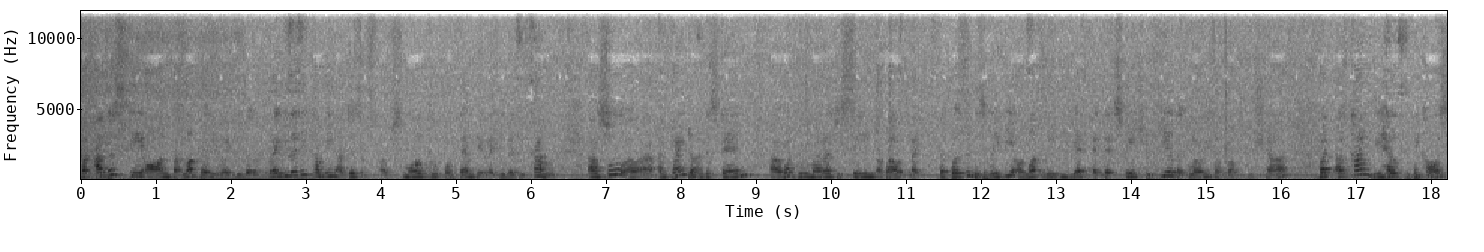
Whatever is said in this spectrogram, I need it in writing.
But others stay on, but not very regular. Regularly coming are just a, a small group of them. They regularly come. Uh, so uh, I'm trying to understand uh, what Guru Maharaj is saying about like the person is ready or not ready yet at that stage to hear the glories of Lord Krishna, but uh, can't be helped because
